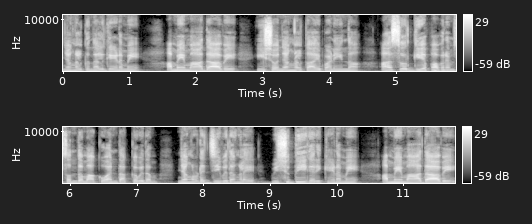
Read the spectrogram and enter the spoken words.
ഞങ്ങൾക്ക് നൽകണമേ. അമ്മേ മാതാവേ ഈശോ ഞങ്ങൾക്കായി പണിയുന്ന ആ സ്വർഗീയ ഭവനം സ്വന്തമാക്കുവാൻ തക്കവിധം ഞങ്ങളുടെ ജീവിതങ്ങളെ വിശുദ്ധീകരിക്കണമേ. അമ്മേ മാതാവേ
